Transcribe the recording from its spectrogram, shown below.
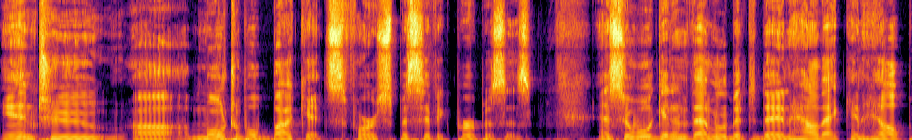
into uh, multiple buckets for specific purposes. And so we'll get into that a little bit today and how that can help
